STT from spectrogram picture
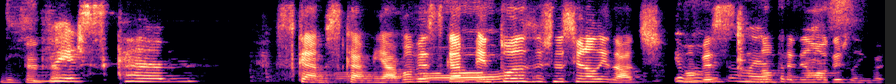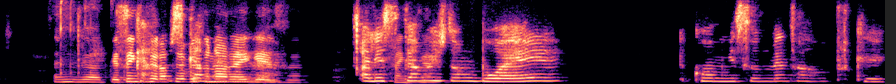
Diz. Então. Ver Scam. Scam, scam, yeah. Vão ver scam em Oh. todas as nacionalidades. Eu Vão ver se não aprendem logo as línguas. Tenho Eu tenho que ver outra vez a Scam é norueguesa. Olha, Scam que ajudou-me bué com a minha saúde mental, porque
